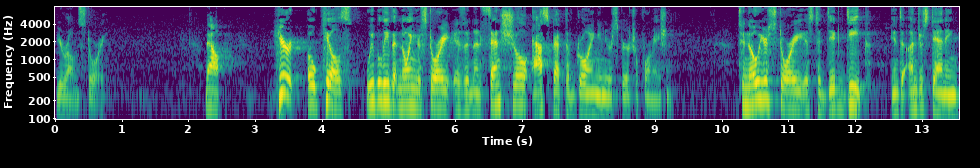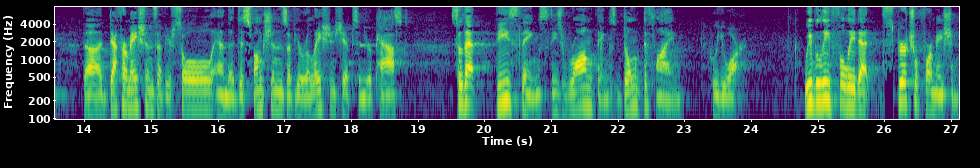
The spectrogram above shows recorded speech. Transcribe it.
your own story. Now, here at Oak Hills, we believe that knowing your story is an essential aspect of growing in your spiritual formation. To know your story is to dig deep into understanding the deformations of your soul and the dysfunctions of your relationships in your past, so that these things, these wrong things, don't define who you are. We believe fully that spiritual formation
